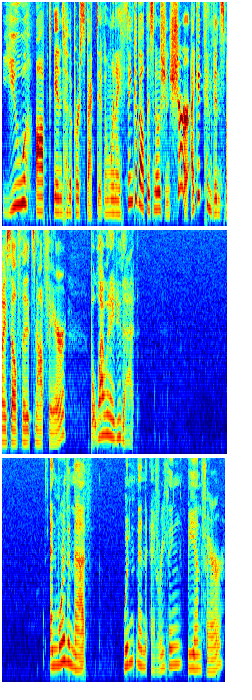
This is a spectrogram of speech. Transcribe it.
you opt into the perspective. And when I think about this notion, sure, I could convince myself that it's not fair, but why would I do that? And more than that, wouldn't then everything be unfair?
